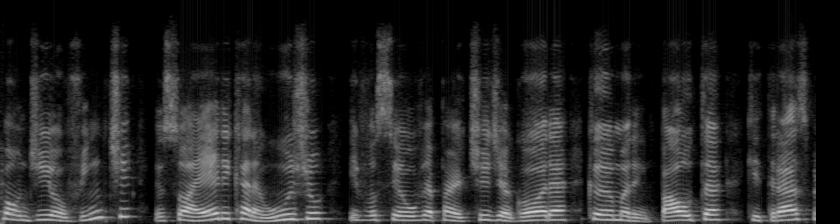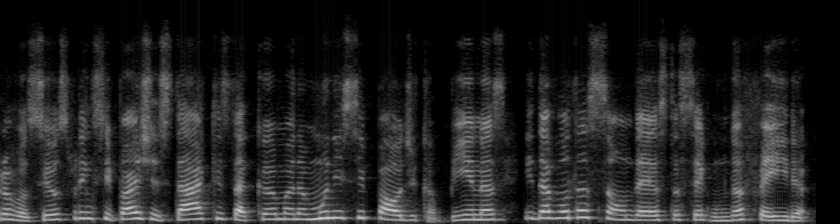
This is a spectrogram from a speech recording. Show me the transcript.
Bom dia, ouvinte. Eu sou a Érica Araújo e você ouve a partir de agora Câmara em Pauta, que traz para você os principais destaques da Câmara Municipal de Campinas e da votação desta segunda-feira.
